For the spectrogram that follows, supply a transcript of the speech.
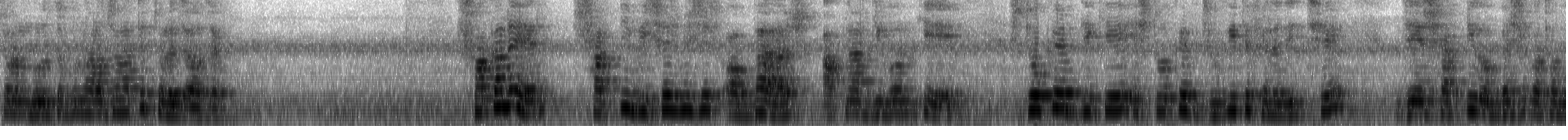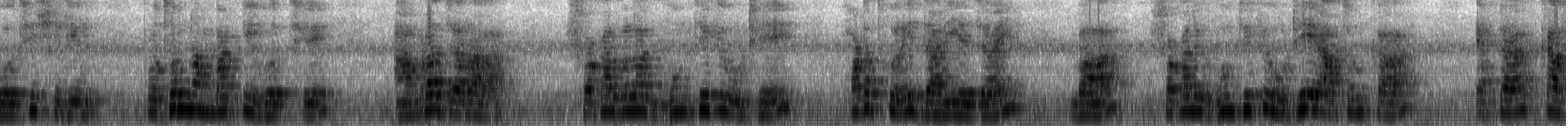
চলুন গুরুত্বপূর্ণ আলোচনাতে চলে যাওয়া যাক। সকালের সাতটি বিশেষ বিশেষ অভ্যাস আপনার জীবনকে স্ট্রোকের দিকে, স্ট্রোকের ঝুঁকিতে ফেলে দিচ্ছে। যে সাতটি অভ্যাসের কথা বলছি, সেটির প্রথম নাম্বারটি হচ্ছে, আমরা যারা সকালবেলা ঘুম থেকে উঠে হঠাৎ করেই দাঁড়িয়ে যায় বা সকালে ঘুম থেকে উঠে আচমকা একটা কাজ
